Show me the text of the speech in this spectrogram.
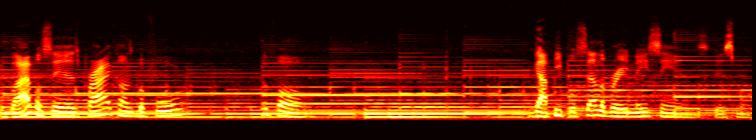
The Bible says pride comes before the fall. Got people celebrating their sins this month.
